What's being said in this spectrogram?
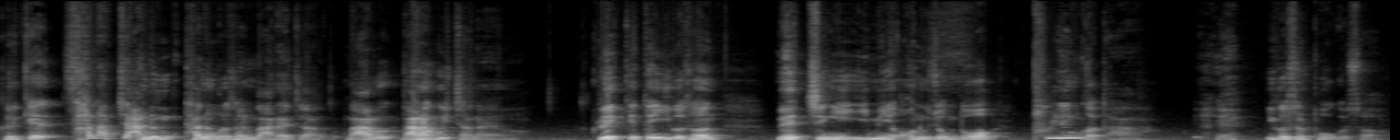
그렇게 사납지 않다는 것을 말하자 말, 말하고 있잖아요. 그랬기 때문에 이것은 외증이 이미 어느 정도 풀린 거다. 예, 이것을 보고서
